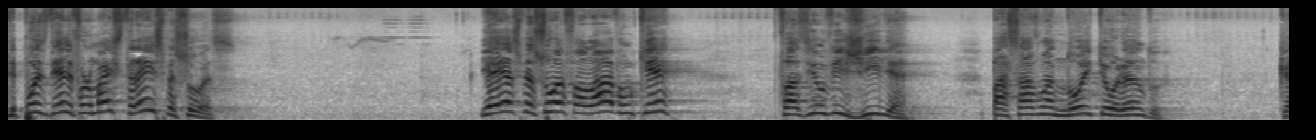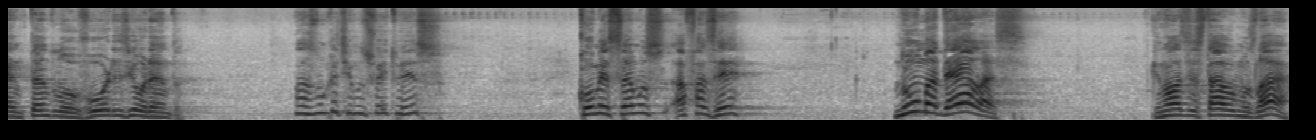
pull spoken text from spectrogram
Depois dele foram mais três pessoas. E aí as pessoas falavam que faziam vigília, passavam a noite orando, cantando louvores e orando. Nós nunca tínhamos feito isso. Começamos a fazer. Numa delas, que nós estávamos lá,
